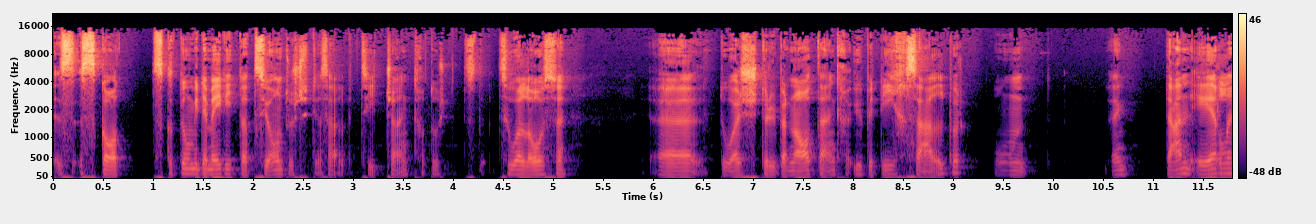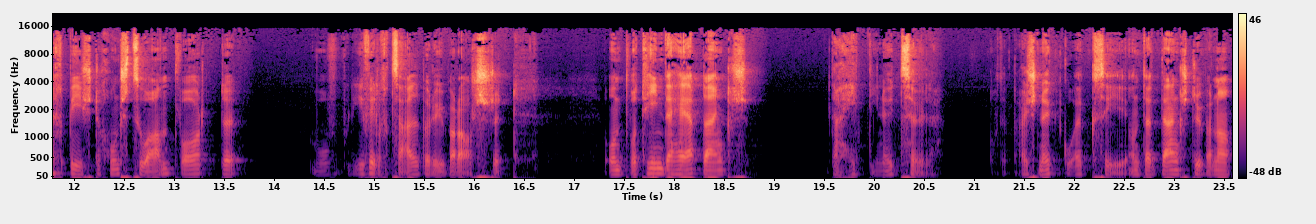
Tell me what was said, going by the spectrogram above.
es, es geht es geht nur mit der Meditation, du dir selber Zeit schenken, du zuhören, äh, du hast darüber nachdenken, über dich selber und wenn du dann ehrlich bist, dann kommst du zu Antworten, die dich vielleicht selber überraschen. Und wo du hinterher denkst, da hätte ich nicht sollen. Oder das ist nicht gut gewesen. Und dann denkst du darüber nach,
